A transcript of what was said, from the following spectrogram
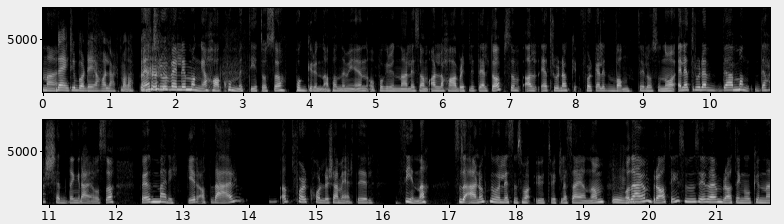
Nei. Det er egentlig bare det jeg har lært meg, da. Men jeg tror veldig mange har kommet dit også av pandemien, og av liksom alle har blitt litt delt opp. Så jeg tror nok folk er litt vant til også nå. Eller jeg tror det, er- det, er mange, det har skjedd en greie også. For jeg merker at det er at folk holder seg mer til sine. Så det er nok noe liksom som har utvikla seg gjennom. Mm. Og det er jo en bra ting, som du sier. Det er en bra ting å kunne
